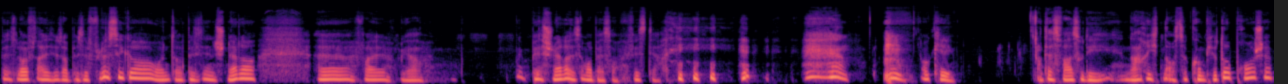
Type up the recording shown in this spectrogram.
es läuft alles wieder ein bisschen flüssiger und ein bisschen schneller, äh, weil ja, schneller ist immer besser, wisst ihr. okay, das war so die Nachrichten aus der Computerbranche.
